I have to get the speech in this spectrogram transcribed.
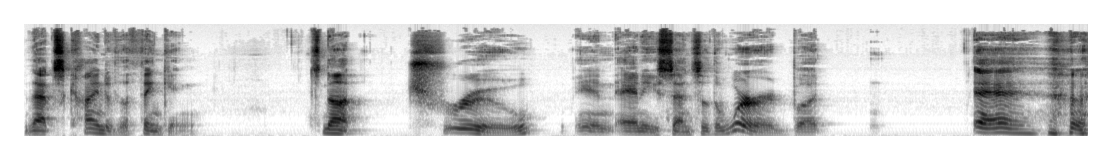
That's kind of the thinking. It's not true in any sense of the word, but eh.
